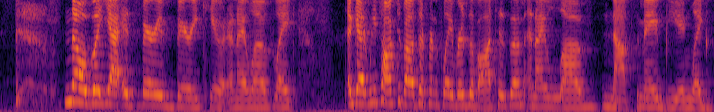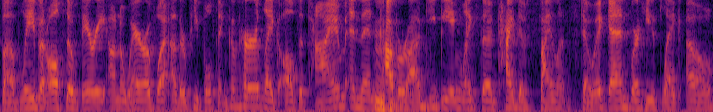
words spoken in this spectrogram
no, but yeah, it's very very cute and I love like again, we talked about different flavors of autism and I love Natsume being like bubbly but also very unaware of what other people think of her like all the time and then mm-hmm. Kaburagi being like the kind of silent stoic end where he's like, "Oh,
